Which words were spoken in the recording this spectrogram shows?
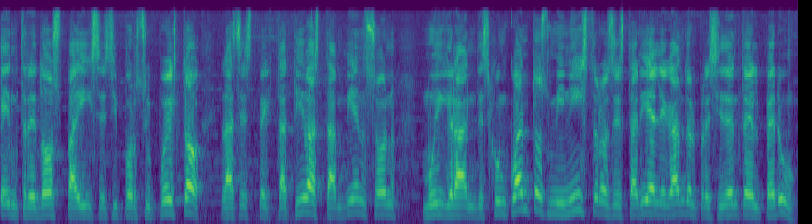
entre dos países y por supuesto las expectativas también son muy grandes. ¿Con cuántos ministros estaría llegando el presidente del Perú?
